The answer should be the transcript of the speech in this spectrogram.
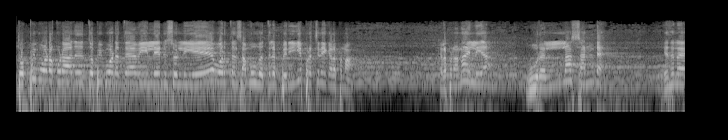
தொப்பி போடக்கூடாது தொப்பி போட தேவையில்லைன்னு சொல்லியே ஒருத்தன் சமூகத்துல பெரிய பிரச்சனை கிளப்பினான். கிளப்பினானா இல்லையா? ஊரெல்லாம் சண்டை. எதில்?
